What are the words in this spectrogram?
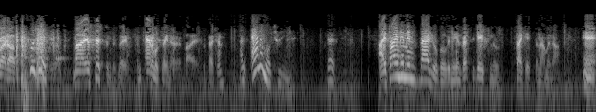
Right off. Who's this? My assistant, Miss Lane. An animal trainer by profession. An animal trainer. Yes. I find him invaluable in the investigation of psychic phenomena. Yeah.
